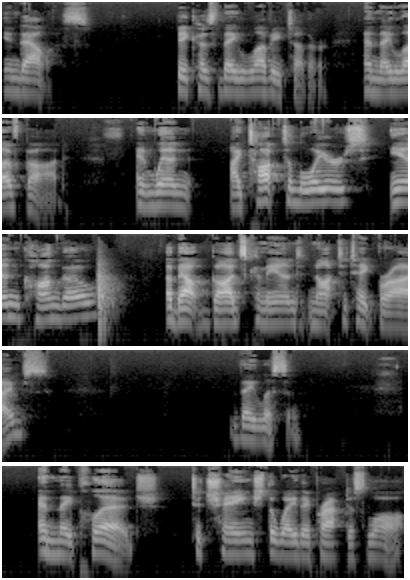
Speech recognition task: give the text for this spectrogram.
in Dallas because they love each other and they love God. And when I talk to lawyers in Congo about God's command not to take bribes, they listen. And they pledge to change the way they practice law.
